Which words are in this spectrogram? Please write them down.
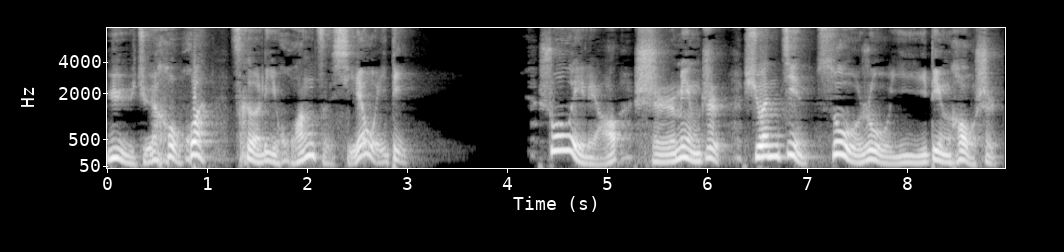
欲绝后患，册立皇子协为帝。说未了，使命至，宣进速入，以定后事。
